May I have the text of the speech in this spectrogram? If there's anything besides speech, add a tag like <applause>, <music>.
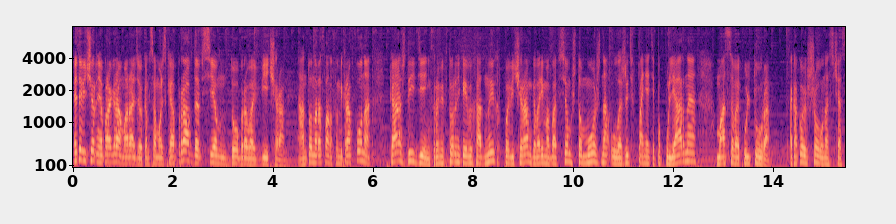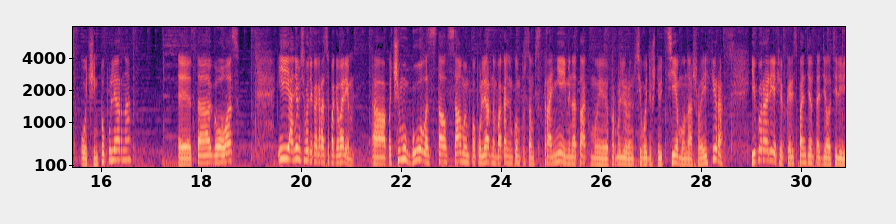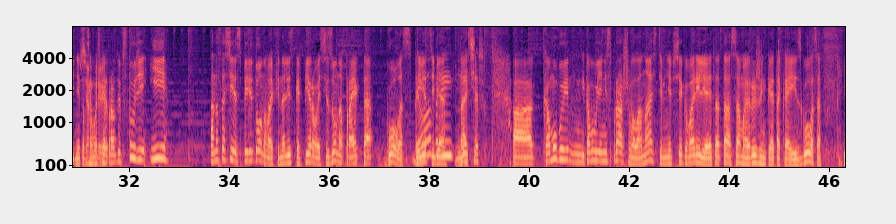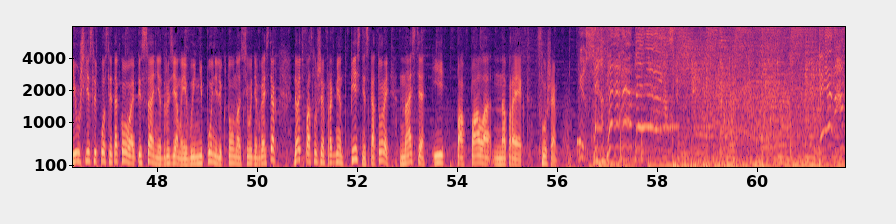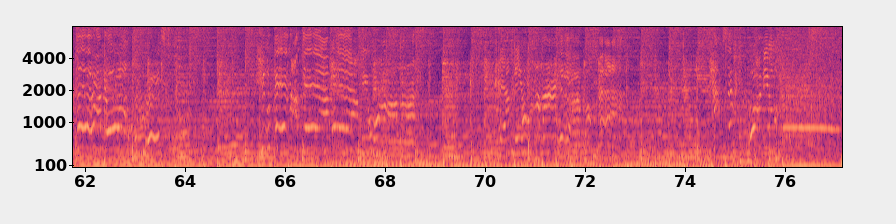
Это вечерняя программа «Радио Комсомольская правда». Всем доброго вечера. Антон Арасланов у микрофона. Каждый день, кроме вторника и выходных, по вечерам говорим обо всем, что можно уложить в понятие «популярная массовая культура». А какое шоу у нас сейчас очень популярно? Это «Голос». И о нем сегодня как раз и поговорим. А, почему «Голос» стал самым популярным вокальным конкурсом в стране? Именно так мы формулируем сегодняшнюю тему нашего эфира. Егор Арефьев, корреспондент отдела телевидения «Комсомольской правды» в студии. И Анастасия Спиридонова, финалистка первого сезона проекта «Голос». Привет Добрый тебе, Настя. вечер. А, кому, бы, кого бы я не спрашивал о Насте, мне все говорили, это та самая рыженькая такая из «Голоса». И уж если после такого описания, друзья мои, вы не поняли, кто у нас сегодня в гостях, давайте послушаем фрагмент песни, с которой Настя и попала на проект. Слушаем. You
